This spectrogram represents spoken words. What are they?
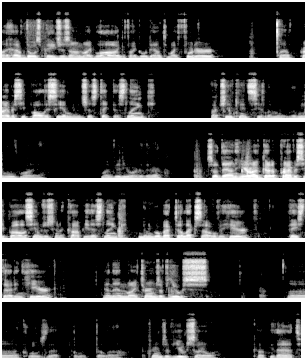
I have those pages on my blog. If I go down to my footer Have privacy policy. I'm going to just take this link. Actually you can't see it. Let me let me move my my video out of there. So down here I've got a privacy policy. I'm just going to copy this link. I'm going to go back to Alexa over here paste that in here and then my terms of use uh close that little fella. Terms of use I'll copy that.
